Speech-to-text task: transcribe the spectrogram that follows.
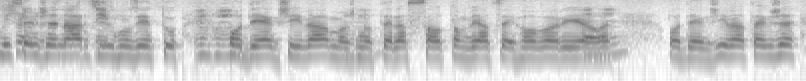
Myslím, že narcizmus je tu uh-huh. odjak živa. Možno uh-huh. teraz sa o tom viacej hovorí, ale uh-huh. odjak živa. Takže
